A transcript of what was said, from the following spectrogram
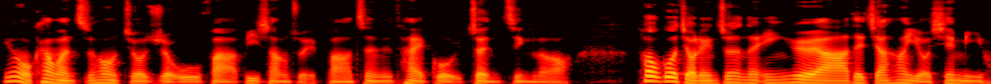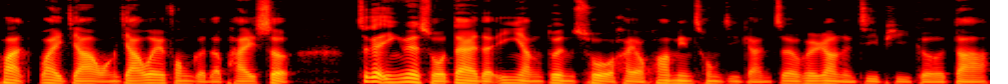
因为我看完之后久久无法闭上嘴巴，真的是太过于震惊了哦。透过九连真人的音乐啊，再加上有些迷幻，外加王家卫风格的拍摄，这个音乐所带来的阴阳顿挫，还有画面冲击感，真的会让人鸡皮疙瘩。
